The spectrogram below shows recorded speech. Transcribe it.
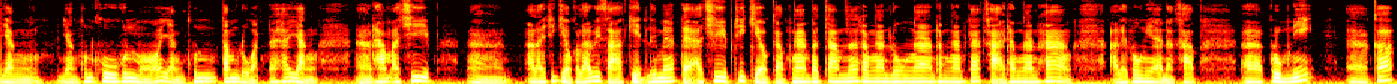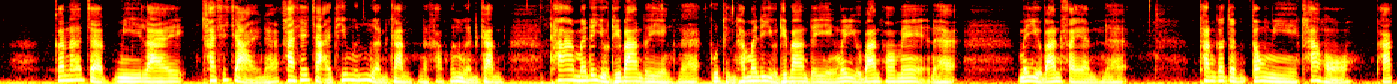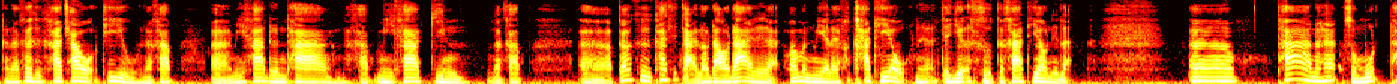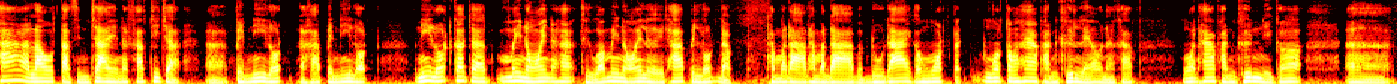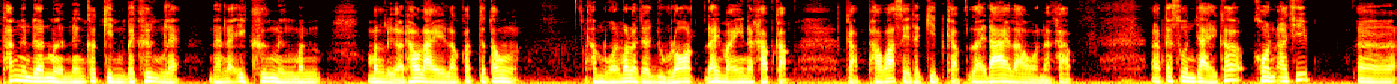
อย่างอย่างคุณครูคุณหมออย่างคุณตำรวจนะฮะอย่างทำอาชีพ อะไรที่เกี่ยวกับรัฐวิสาหกิจหรือแม้แต่อาชีพที่เกี่ยวกับงานประจำนะทำงานโรงงานทำงานค้าขายทำงานห้าง อะไรพวกนี้นะครับกลุ่มนี้ก็ก็น่าจะมีรายค่าใช้จ่ายนะค่าใช้จ่ายที่เหมือนเหมือนกันนะครับเหมือนเหมือนกัน ถ้าไม่ได้อยู่ที่บ้านตัวเองนะฮะพูดถึงถ้าไม่ได้อยู่ที่บ้านตัวเอง ไม่ได้อยู่บ้านพ่อแม่นะฮะไม่อยู่บ้านแฟนนะฮะท่านก็จะต้องมีค่าหอพักนะก็คือค่าเช่าที่อยู่นะครับมีค่าเดินทางนะครับมีค่ากินนะครับ ก็คือค่าใช้จ่ายเราเดาได้เลยแหละว่ามันมีอะไรค่าเที่ยวนะจะเยอะสุดแต่ค่าเที่ยวนี่แหละถ้านะฮะสมมุติถ้าเราตัดสินใจนะครับที่จะเป็นหนี้รถนะครับเป็นหนี้รถหนี้รถก็จะไม่น้อยนะฮะถือว่าไม่น้อยเลย ถ้าเป็นรถแบบธรรมดาธรรมดาแบบดูได้ก็งวดงวดต้องห้าพันขึ้นแล้วนะครับงวดห้าพันขึ้นนี่ก็ถ้าเงินเดือนหมื่นหนึ่งก็กินไปครึ่งแล้วนะและอีกครึ่งหนึ่งมันมันเหลือเท่าไหร่เราก็จะต้อง คำนวณว่าเราจะอยู่รอดได้ไหมนะครับ กับกับภาวะเศรษฐกิจกับรายได้เรานะครับ แต่ส่วนใหญ่ก็คนอาชีพ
